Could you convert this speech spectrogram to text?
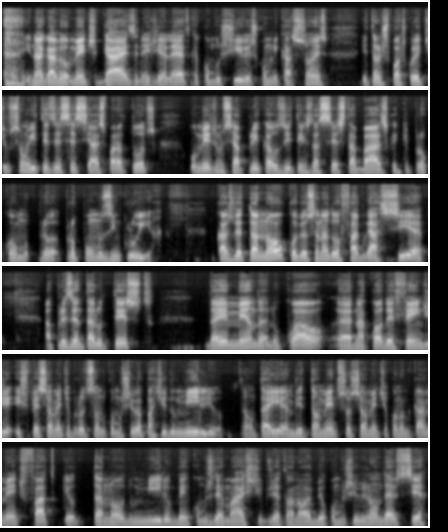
Inagavelmente, gás, energia elétrica, combustíveis, comunicações e transporte coletivo são itens essenciais para todos. O mesmo se aplica aos itens da cesta básica que propomos incluir. No caso do etanol, coube ao senador Fábio Garcia apresentar o texto da emenda no qual, é, na qual defende especialmente a produção do combustível a partir do milho. Então está aí ambientalmente, socialmente, economicamente, fato que o etanol do milho, bem como os demais tipos de etanol e biocombustíveis, não deve ser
